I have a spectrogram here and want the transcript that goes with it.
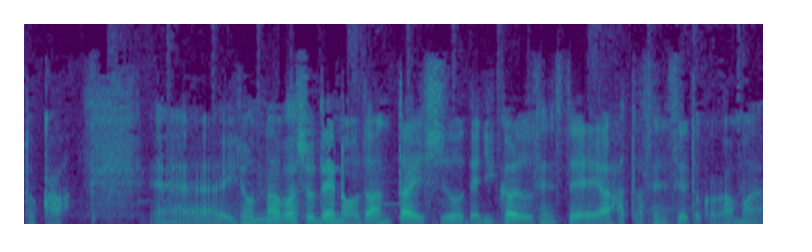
とか、えー、いろんな場所での団体指導でリカルド先生や畑先生とかが、ま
